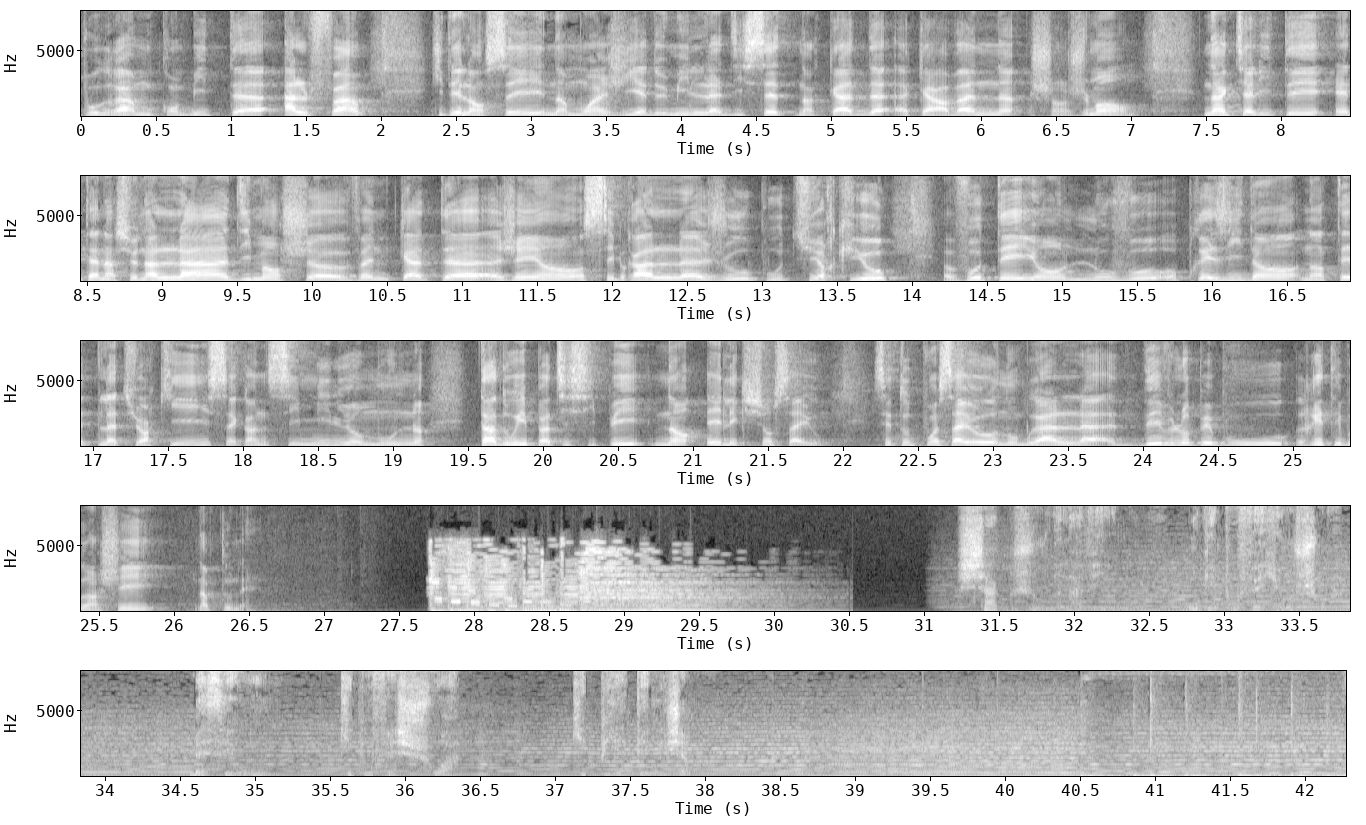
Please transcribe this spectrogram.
programme Combit euh, Alpha, qui était lancé dans le mois juillet 2017 dans le cadre Caravane Changement. Dans l'actualité internationale là, dimanche 24 juin, Sebral joue pour Turquie voter un nouveau président dans tête la Turquie. 56 millions de monde t'a participer dans l'élection. C'est tout point Sayo nous bral développer pour rester branché Chaque jour dans la vie, vous pouvez faire un choix. Mais c'est vous qui pouvez faire choix? Qui plus intelligent.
